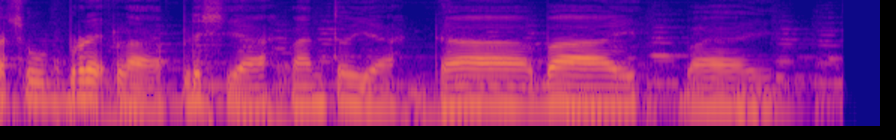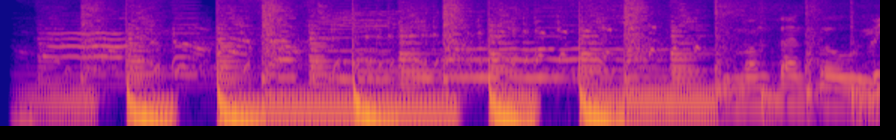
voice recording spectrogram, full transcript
subrek lah please ya. Bantu ya. Dah bye. Bye. Imam Tantowi.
